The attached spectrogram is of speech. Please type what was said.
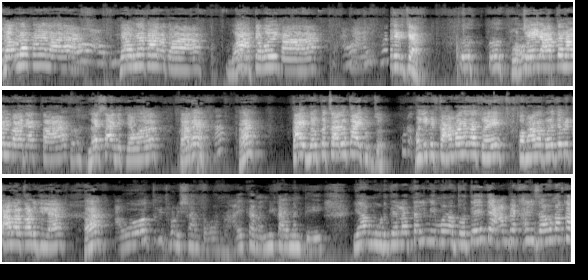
ठेवला काय ला अहो, अहो, मी- ठेवला काय ला तो तो हत्या बळी का? अहो, ऐक ना. त्याच्या अं, अं, तू हा. चेन आता लावली माझ्या आता मी सांगितल्यावर. का ग? हा? काय नेमकं चालू काय तुमचं? म्हणजे मी कामाला जातोय तो मला बळजबरी कामाला काढून दिला. हा? अहो तुम्ही थोडी शांत व्हा ना. ऐका ना मी काय म्हणते या मुडद्याला तरी मी म्हणत होते त्या आंब्या खाली जाऊ नका.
